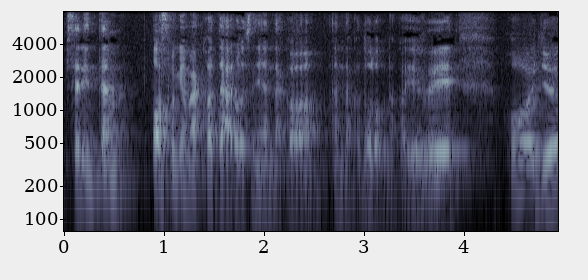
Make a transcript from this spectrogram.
szerintem az fogja meghatározni ennek a, ennek a dolognak a jövőjét, hogy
